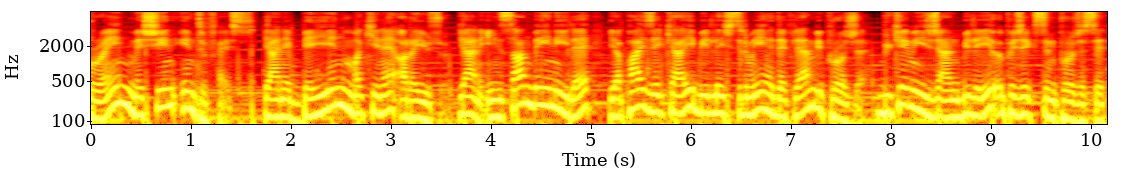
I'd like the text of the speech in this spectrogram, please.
Brain Machine Interface yani beyin makine arayüzü. Yani insan beyniyle yapay zekayı birleştirmeyi hedefleyen bir proje. Bükemeyeceğin bileği öpeceksin projesi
